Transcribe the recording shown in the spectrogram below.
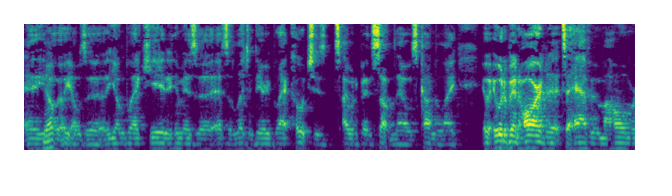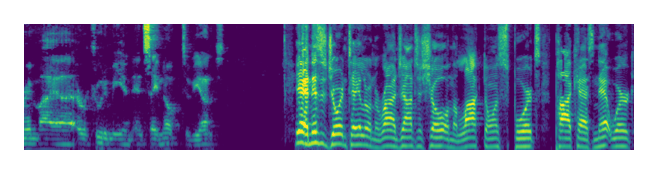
and you Yep. know I was a, young black kid, and him as a as a legendary black coach is I would have been something that was kind of like it, it would have been hard to, to have him in my home or in my uh, or recruiting me and, and say no. To be honest. Yeah, and this is Jordan Taylor on the Ron Johnson Show on the Locked On Sports Podcast Network.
